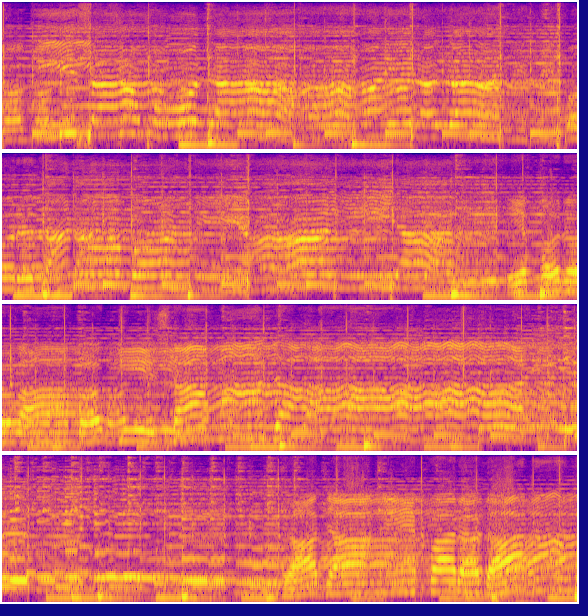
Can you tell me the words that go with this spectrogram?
બગીચામાં જાય રાજાને પરધાન બને આલિયા એ ફરવા બગીચામાં જાય. રાજાને પરધાન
